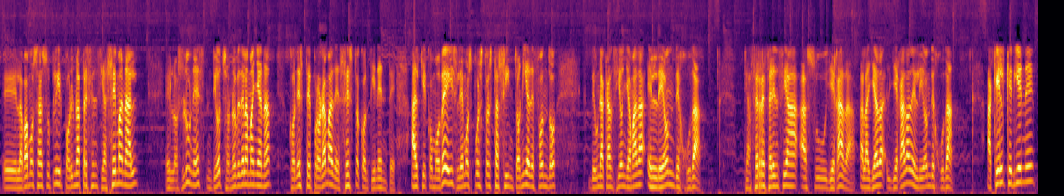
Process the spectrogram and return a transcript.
eh, la vamos a suplir por una presencia semanal en los lunes de 8 a 9 de la mañana con este programa de Sexto Continente, al que como veis le hemos puesto esta sintonía de fondo de una canción llamada El León de Judá, que hace referencia a su llegada, a la llegada, del León de Judá, aquel que viene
